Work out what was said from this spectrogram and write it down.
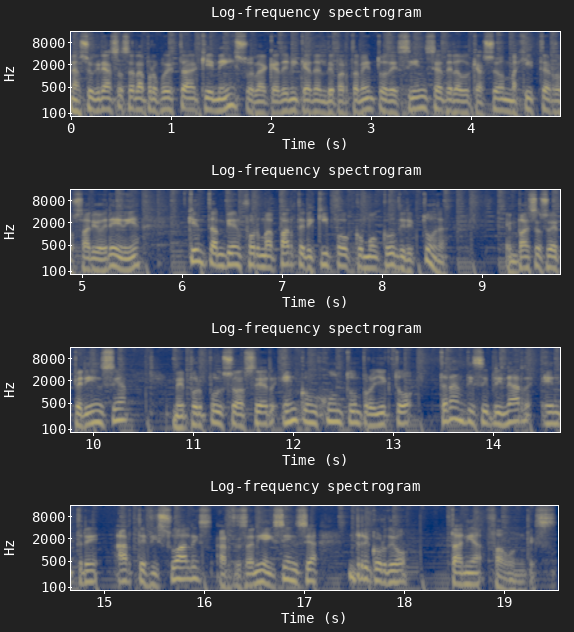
nació gracias a la propuesta que me hizo la académica del Departamento de Ciencias de la Educación, Magíster Rosario Heredia, quien también forma parte del equipo como codirectora. En base a su experiencia, me propuso hacer en conjunto un proyecto transdisciplinar entre artes visuales, artesanía y ciencia, recordó Tania Faundes.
